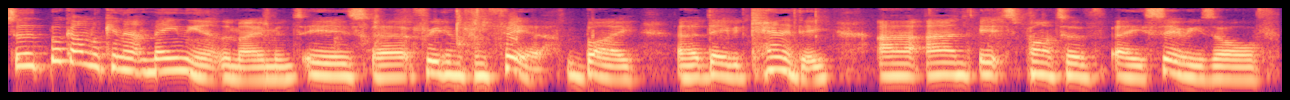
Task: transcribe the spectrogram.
So the book I'm looking at mainly at the moment is uh, Freedom from Fear by uh, David Kennedy, uh, and it's part of a series of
